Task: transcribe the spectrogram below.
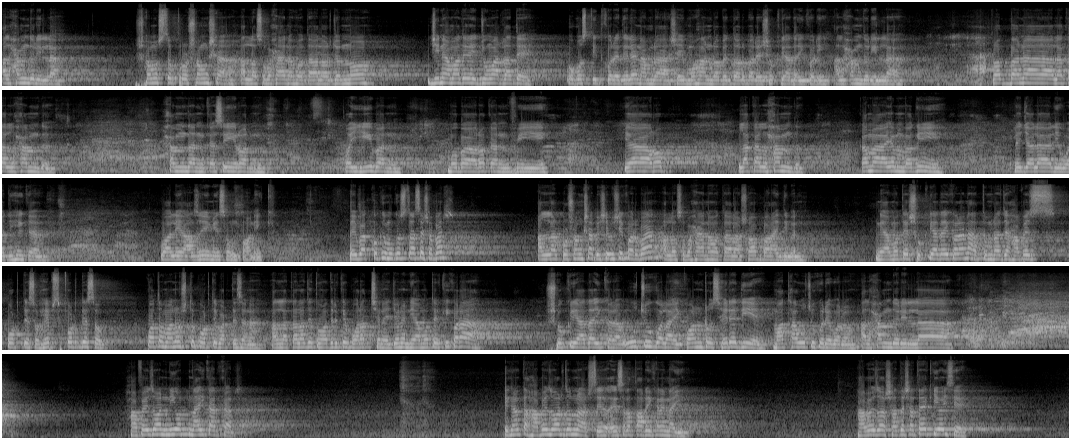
আলহামদুলিল্লাহ সমস্ত প্রশংসা আল্লাহ সুবাহর জন্য যিনি আমাদের এই জুমার রাতে উপস্থিত করে দিলেন আমরা সেই মহান রবের দরবারে শুক্রিয়া আদায় করি আলহামদুলিল্লাহ রব্বানা লাকাল হামদ হামদান কাসীরান طيبا مباركا فيه يا رب لك الحمد كما ينبغي لجلال وجهك ولعظيم سلطانك এই বাক্য কি মুখস্থ আছে সবার আল্লাহর প্রশংসা বেশি বেশি করবা আল্লাহ সুবাহান তাআলা সব বাড়াই দিবেন নিয়ামতের শুক্রিয়া আদায় করা না তোমরা যে হাফেজ পড়তেছো হেফস পড়তেছো কত মানুষ তো পড়তে পারতেছে না আল্লাহ তালা যে তোমাদেরকে পড়াচ্ছেন এই জন্য নিয়ামতের কি করা শুক্রিয়া আদায় করা, উঁচু গলায় কণ্ঠ ছেড়ে দিয়ে মাথা উঁচু করে বলো, আলহামদুলিল্লাহ। হাফেজ হওয়ার নিয়ত নাই কার কার? এখানে তো হাফেজ হওয়ার জন্য আসছে, এছাড়া তার এখানে নাই। হাফেজ হওয়ার সাথে সাথে কি হয়েছে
